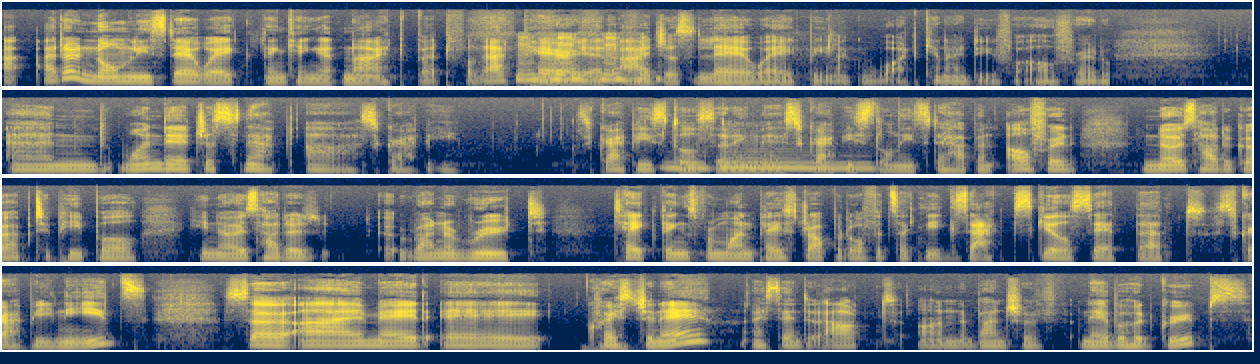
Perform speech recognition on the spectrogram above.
I, I don't normally stay awake thinking at night, but for that period, I just lay awake being like, what can I do for Alfred? And one day it just snapped ah, Scrappy. Scrappy's still sitting there. Scrappy still needs to happen. Alfred knows how to go up to people, he knows how to run a route, take things from one place, drop it off. It's like the exact skill set that Scrappy needs. So I made a questionnaire. I sent it out on a bunch of neighborhood groups.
